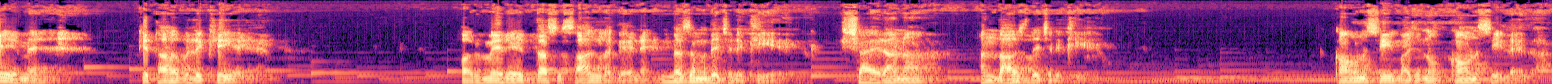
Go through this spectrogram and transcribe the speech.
ਇਹ ਮੈਂ ਕਿਤਾਬ ਲਿਖੀ ਹੈ ਔਰ ਮੇਰੇ 10 ਸਾਲ ਲੱਗੇ ਨੇ, ਨਜ਼ਮ ਦੇ ਚ ਲਿਖੀ ਹੈ। ਸ਼ਾਇਰਾਨਾ ਅੰਦਾਜ਼ ਦੇ ਚ ਲਿਖੀ ਹੈ। ਕੌਣ ਸੀ ਮਜਨੂ, ਕੌਣ ਸੀ ਲੈਲਾ?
